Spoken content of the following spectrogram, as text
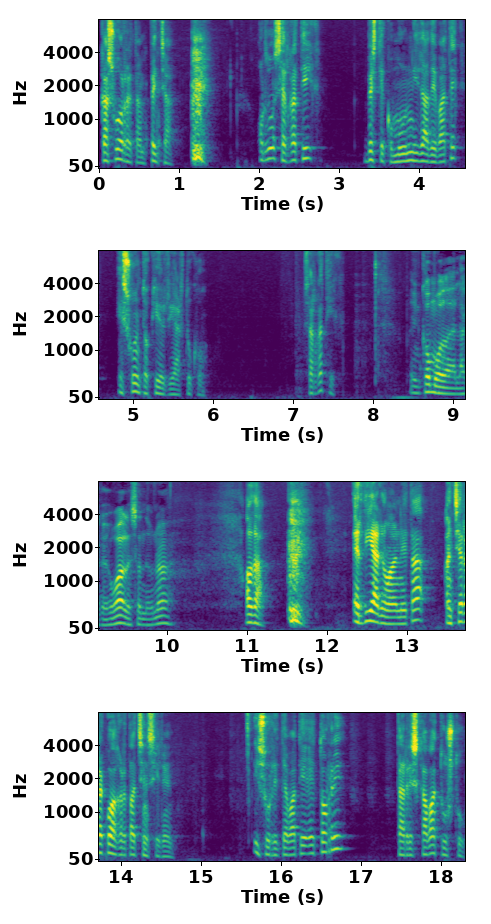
Kasu horretan, pentsa, orduan zergatik beste komunidade batek ez zuen toki hori hartuko. Zergatik? inkomoda delako igual, esan deuna. Hau da, erdiaroan eta antxerakoa gertatzen ziren. Izurrite bat etorri, eta bat ustu.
